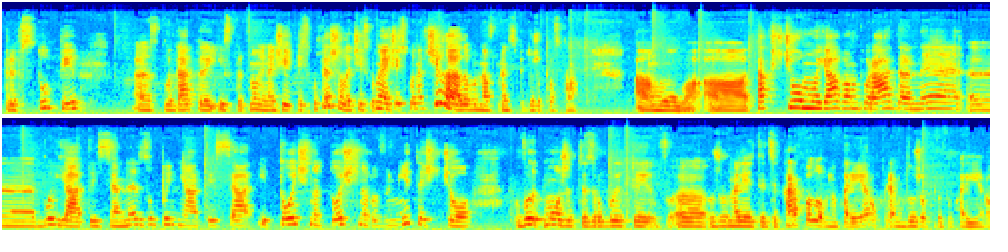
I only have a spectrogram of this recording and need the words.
при вступі е, складати іспит. Ну і на чеську теж, але чеську, ну я чеську навчила, але вона в принципі дуже проста мова. А, так що моя вам порада не е, боятися, не зупинятися і точно, точно розуміти, що ви можете зробити в е, журналістиці карколомну кар'єру, прям дуже круту кар'єру.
